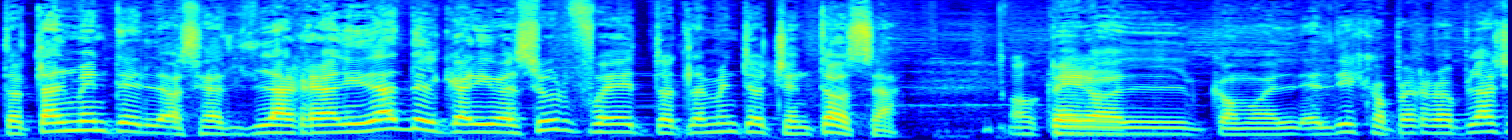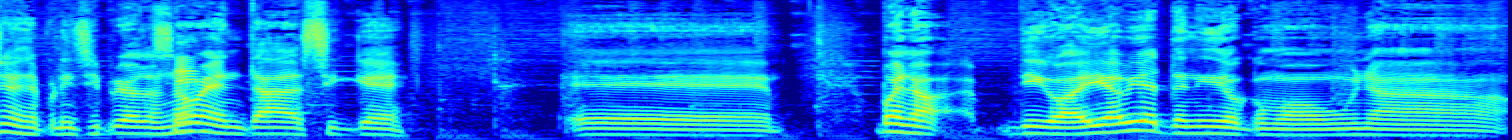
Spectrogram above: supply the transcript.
totalmente, o sea, la realidad del Caribe Sur fue totalmente ochentosa. Ok. Pero el, como el, el disco Perro de Playa es de principio de los Sí. 90, así que Eh, bueno, digo, ahí había tenido como una,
